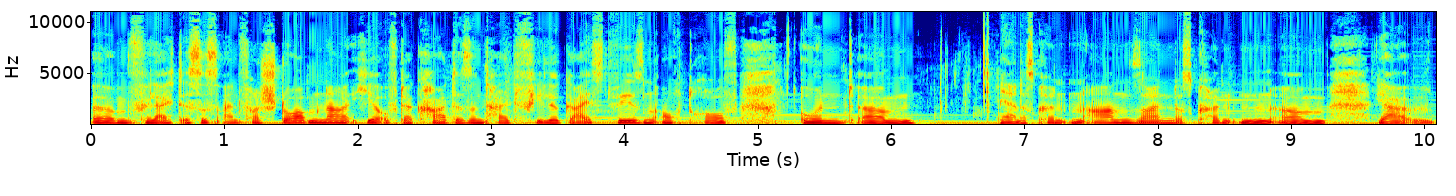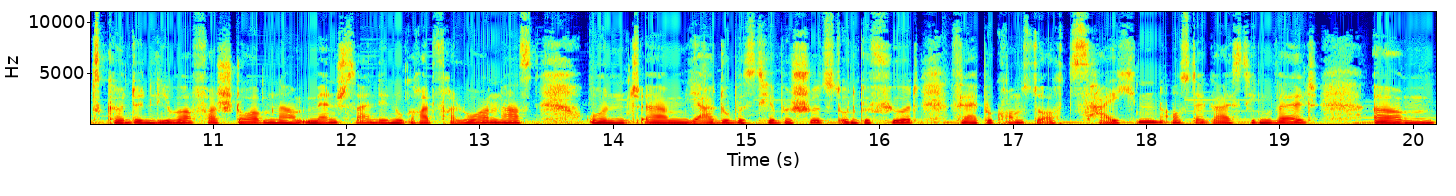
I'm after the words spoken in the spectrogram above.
Ähm, vielleicht ist es ein Verstorbener. Hier auf der Karte sind halt viele Geistwesen auch drauf und ähm, ja, das könnten Ahnen sein, das könnten, ähm, ja, es könnte ein lieber verstorbener Mensch sein, den du gerade verloren hast. Und ähm, ja, du bist hier beschützt und geführt. Vielleicht bekommst du auch Zeichen aus der geistigen Welt. Ähm,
